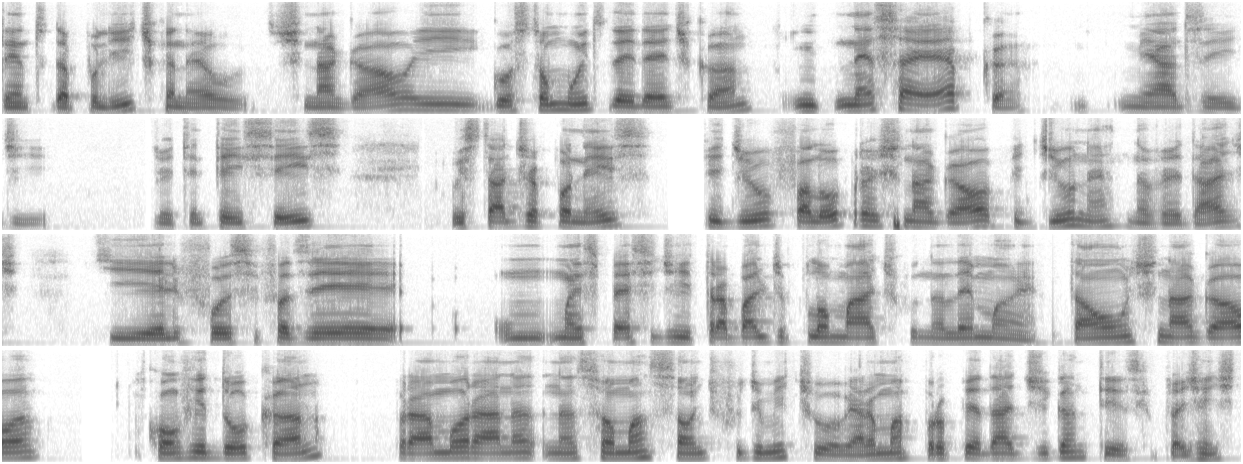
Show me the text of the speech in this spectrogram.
dentro da política, né, o Shinagawa, e gostou muito da ideia de Kano. E nessa época, meados aí de, de 86, o Estado japonês pediu, falou para Shinagawa, pediu, né, na verdade, que ele fosse fazer uma espécie de trabalho diplomático na Alemanha. Então, Shinagawa convidou Kano para morar na, na, sua mansão de Fujimichu. Era uma propriedade gigantesca. Para gente,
